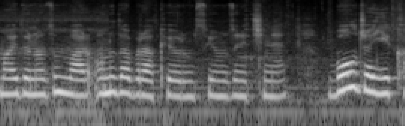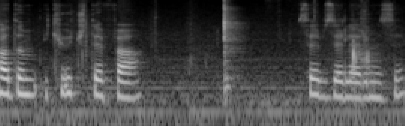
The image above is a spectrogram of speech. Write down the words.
maydanozum var. Onu da bırakıyorum suyumuzun içine. Bolca yıkadım 2-3 defa sebzelerimizi.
